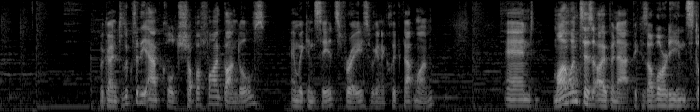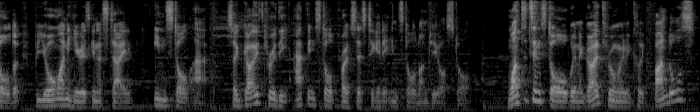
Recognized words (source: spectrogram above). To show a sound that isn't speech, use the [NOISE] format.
We're going to look for the app called Shopify Bundles and we can see it's free. So we're going to click that one. And my one says open app because I've already [LAUGHS] installed it, but your one here is going to stay install app. So go through the app install process to get it installed onto your store. Once it's installed, we're going to go through and we're going to click bundles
